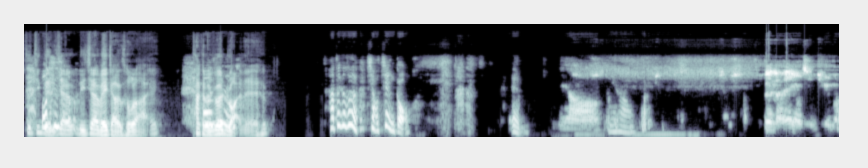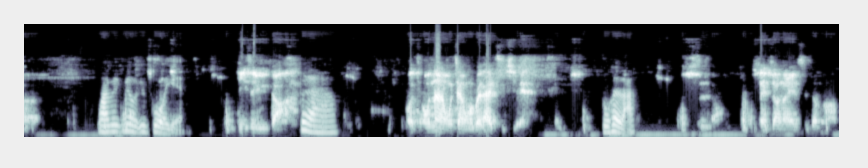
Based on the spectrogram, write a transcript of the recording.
最经典的，你竟然你竟然没讲出来，它可能会软哎。它这个是小贱狗。M，你好。你好。对男人有兴趣吗？我还没没有遇过耶。第一次遇到。对啊。我我那我这样会不会太直接？不会啦。是啊。那你知道男人是什么？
